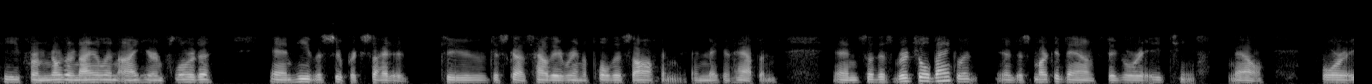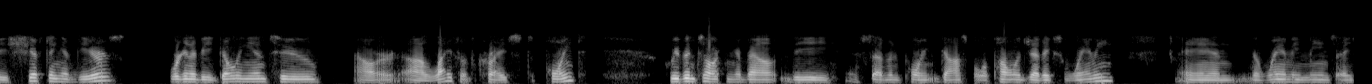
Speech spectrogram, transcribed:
He from Northern Ireland, I here in Florida, and he was super excited to discuss how they were going to pull this off and, and make it happen. And so this virtual banquet, you know, just mark it down, February 18th. Now, for a shifting of gears, we're going to be going into our uh, Life of Christ point. We've been talking about the seven point gospel apologetics whammy and the whammy means a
